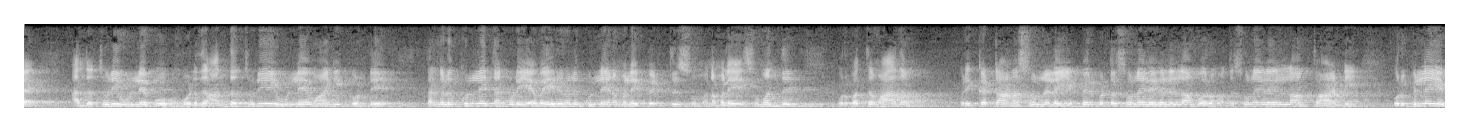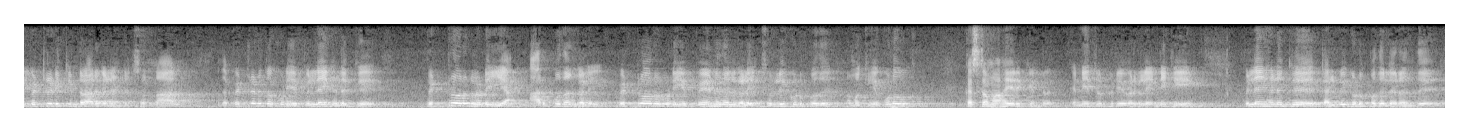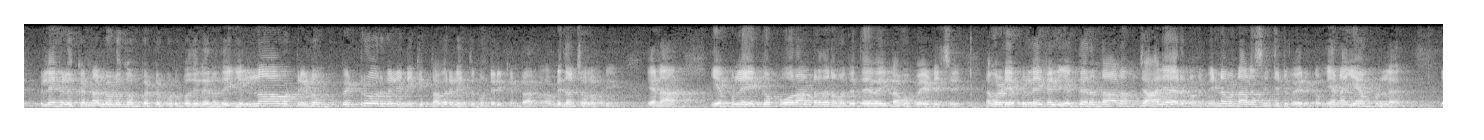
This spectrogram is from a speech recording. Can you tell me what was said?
அந்த துளி உள்ளே போகும் பொழுது அந்த துளியை உள்ளே வாங்கி கொண்டு தங்களுக்குள்ளே தங்களுடைய வயிறுகளுக்குள்ளே நம்மளை பெற்று சும நம்மளை சுமந்து ஒரு பத்து மாதம் ஒரு இக்கட்டான சூழ்நிலை எப்பேற்பட்ட சூழ்நிலைகள் எல்லாம் வரும். அந்த சூழ்நிலைகள் எல்லாம் தாண்டி ஒரு பிள்ளையை பெற்றெடுக்கின்றார்கள் என்று சொன்னால் அந்த பெற்றெடுக்கக்கூடிய பிள்ளைகளுக்கு பெற்றோர்களுடைய அற்புதங்களை பெற்றோர்களுடைய பேணுதல்களை சொல்லிக் கொடுப்பது நமக்கு எவ்வளவு கஷ்டமாக இருக்கின்றது. கண்ணியத்திற்குரியவர்கள் இன்னைக்கு பிள்ளைகளுக்கு கல்வி கொடுப்பதிலிருந்து பிள்ளைகளுக்கு நல்லொழுக்கம் கற்றுக் கொடுப்பதிலிருந்து எல்லாவற்றிலும் பெற்றோர்கள் இன்னைக்கு தவறிழைத்து கொண்டிருக்கின்றார்கள். அப்படிதான் சொல்ல முடியும். ஏன்னா என் பிள்ளை எங்கே போறான்றது நமக்கு தேவையில்லாமல் போயிடுச்சு. நம்மளுடைய பிள்ளைகள் எங்கே இருந்தாலும் ஜாலியாக இருக்கணும். என்ன வேணாலும் செஞ்சுட்டு போயிருக்கோம் ஏன்னா என் பிள்ளை.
